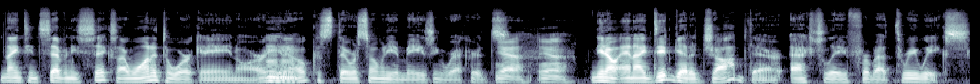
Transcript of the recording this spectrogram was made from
1976, I wanted to work at A and R, you Mhm. know, because there were so many amazing records. Yeah, yeah. You know, and I did get a job there actually for about three weeks.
